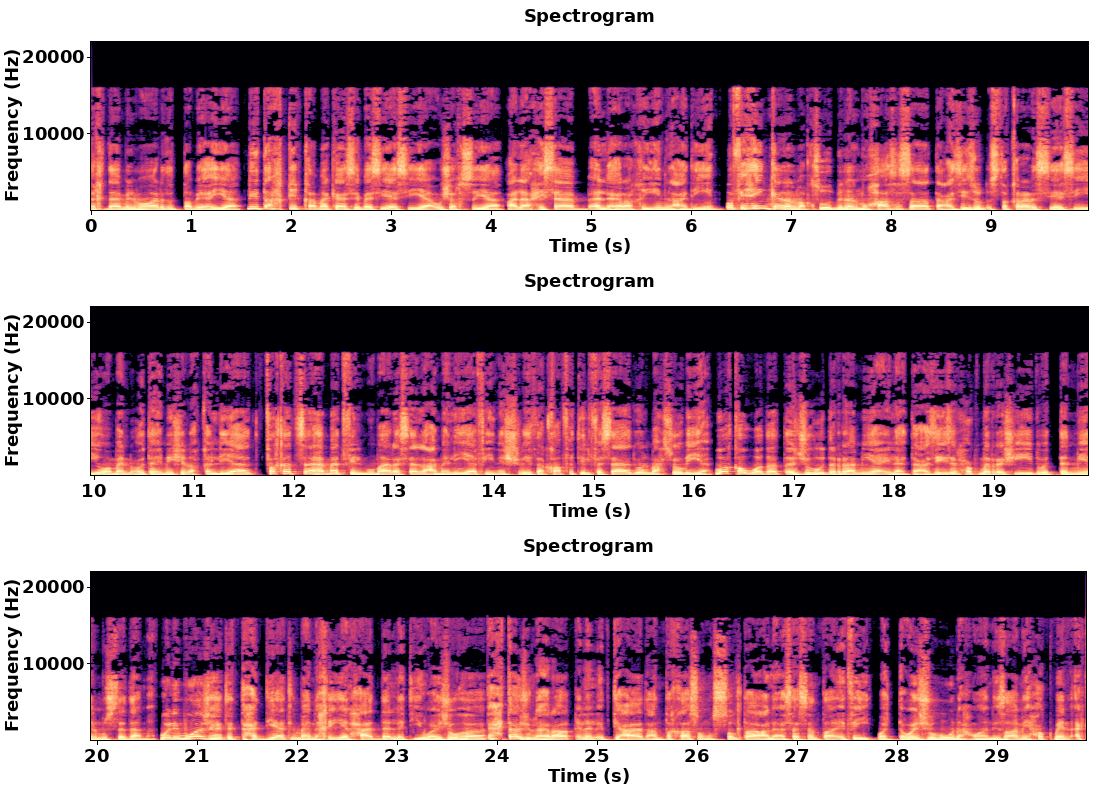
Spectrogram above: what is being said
استخدام الموارد الطبيعية لتحقيق مكاسب سياسية أو شخصية على حساب العراقيين العاديين. وفي حين كان المقصود من المحاصصة تعزيز الاستقرار السياسي ومنع تهميش الأقليات فقد ساهمت في الممارسة العملية في نشر ثقافة الفساد والمحسوبية وقوضت الجهود الرامية إلى تعزيز الحكم الرشيد والتنمية المستدامة. ولمواجهة التحديات المناخية الحادة التي يواجهها يحتاج العراق إلى الابتعاد عن تقاسم السلطة على أساس طائفي والتوجه نحو نظام حكم أكثر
